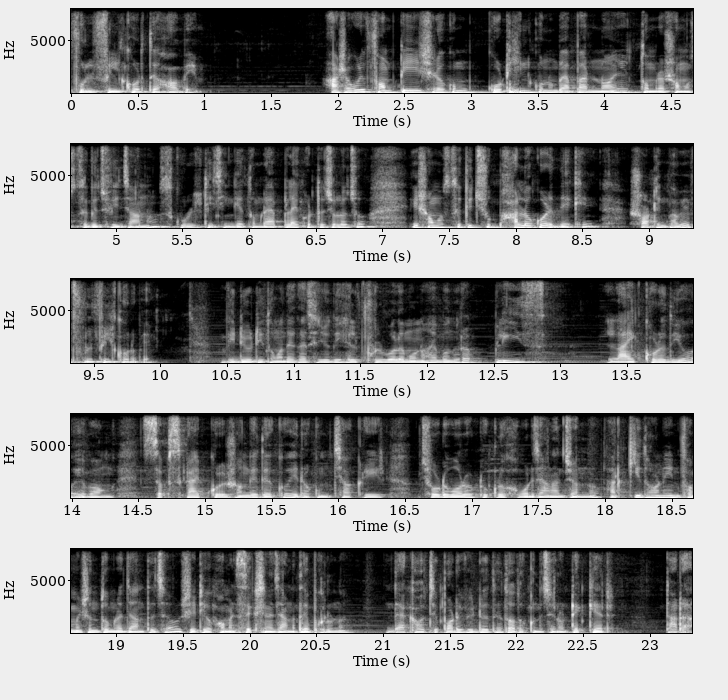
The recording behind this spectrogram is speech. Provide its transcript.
ফুলফিল করতে হবে। আশা করি ফর্মটি সেরকম কঠিন কোনো ব্যাপার নয়, তোমরা সমস্ত কিছুই জানো স্কুল টিচিংয়ে তোমরা অ্যাপ্লাই করতে চলেছো, এই সমস্ত কিছু ভালো করে দেখে সঠিকভাবে ফুলফিল করবে। ভিডিওটি তোমাদের কাছে যদি হেল্পফুল বলে মনে হয় বন্ধুরা প্লিজ লাইক করে দিও এবং সাবস্ক্রাইব করে সঙ্গে দেখো এরকম চাকরির ছোটো বড়ো টুকরো খবর জানার জন্য। আর কী ধরনের ইনফরমেশন তোমরা জানতে চাও, সেটিও কমেন্ট সেকশনে জানাতে ভুলো না। দেখা হচ্ছে পরের ভিডিওতে, ততক্ষণের জন্য টেক কেয়ার টাটা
